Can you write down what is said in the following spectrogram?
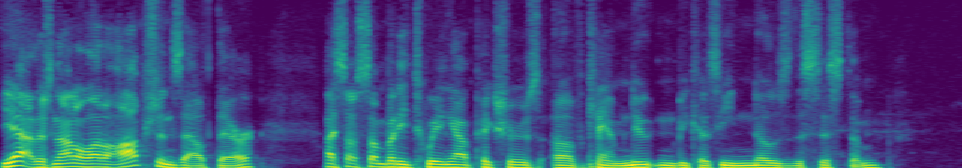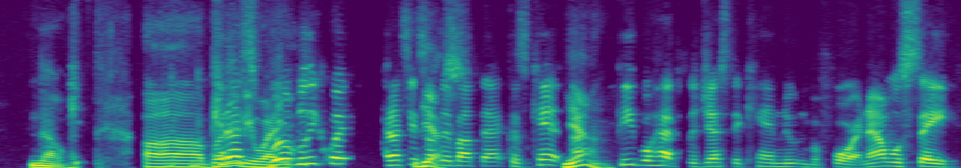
Yeah, there's not a lot of options out there. I saw somebody tweeting out pictures of Cam Newton because he knows the system. No. Uh, but anyway, really quick, can I say something yes. about that? Because Cam, yeah. people have suggested Cam Newton before, and I will say,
